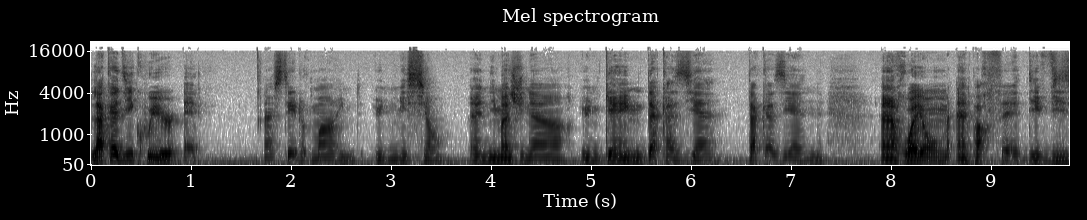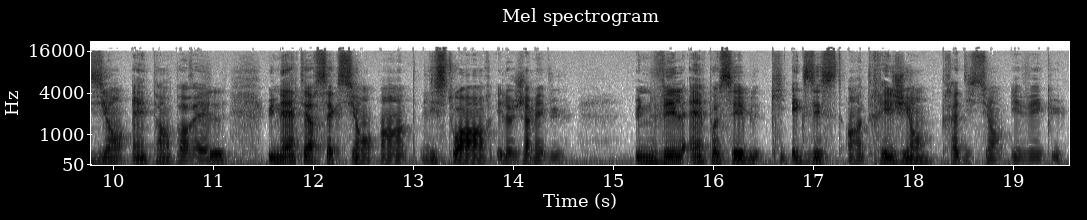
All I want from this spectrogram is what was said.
L'Acadie queer est un state of mind, une mission, un imaginaire, une gang d'Acadiens, d'Acadiennes, un royaume imparfait, des visions intemporelles, une intersection entre l'histoire et le jamais vu, une ville impossible qui existe entre région, tradition et vécu,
